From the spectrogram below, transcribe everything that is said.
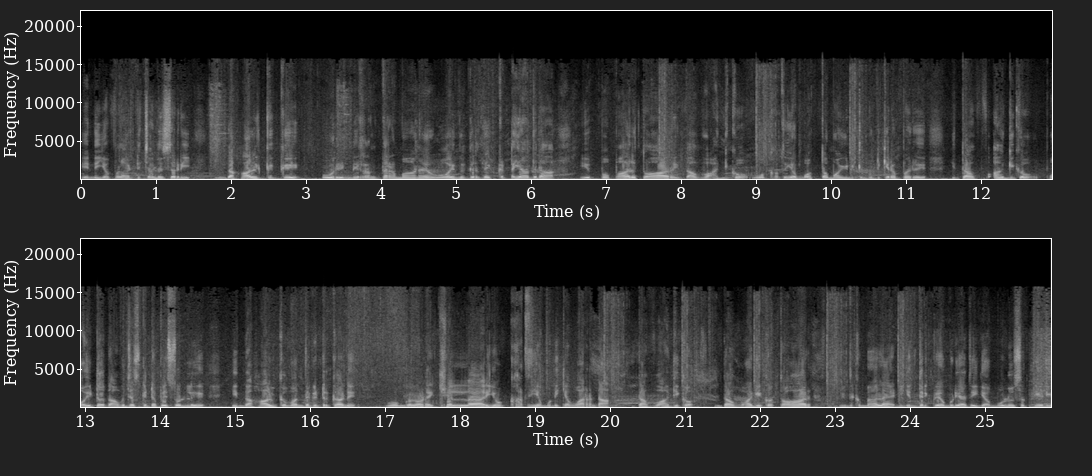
என்னை எவ்வளவு அடிச்சாலும் சரி இந்த ஹால்க்கு ஒரு நிரந்தரமான ஓய்வுங்கிறதே கிடையாதுடா. இப்போ பாரு தார் இதா வாங்கிக்கோ. உன் கதைய மொத்தமா இன்னைக்கு முடிக்கிற பாரு. இதா வாங்கிக்கோ. போயிட்டு அந்த அவஜஸ் கிட்ட போய் சொல்லு. இந்த ஹாலுக்கு வந்துகிட்டு இருக்கான்னு. உங்களோட எல்லாரையும் கதையை முடிக்க வரண்டா இதா வாங்கிக்கோ இதா வாங்கிக்கோ தார். இதுக்கு மேல நீ எந்திரிக்கவே முடியாது. என் முழு சக்தியை நீ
